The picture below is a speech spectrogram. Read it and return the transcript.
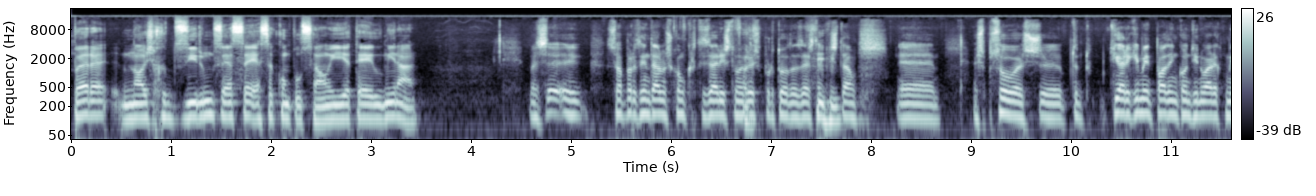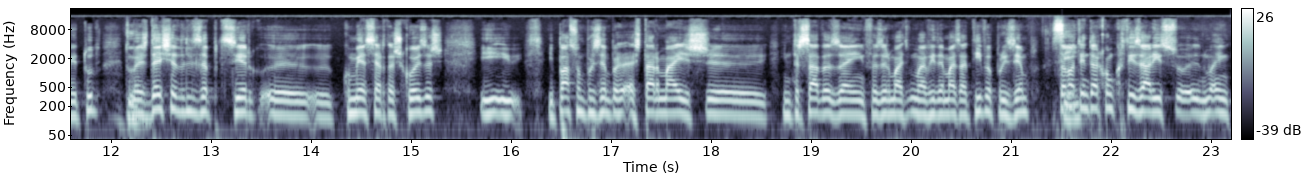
para nós reduzirmos essa, essa compulsão e até eliminar. Mas uh, só para tentarmos concretizar isto uma vez por todas, esta uhum. questão, uh, as pessoas, uh, portanto, teoricamente podem continuar a comer tudo, tudo. mas deixa de lhes apetecer comer certas coisas e, e, passam, por exemplo, a estar mais interessadas em fazer uma, uma, vida mais ativa, por exemplo. Sim. Estava a tentar concretizar isso em,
